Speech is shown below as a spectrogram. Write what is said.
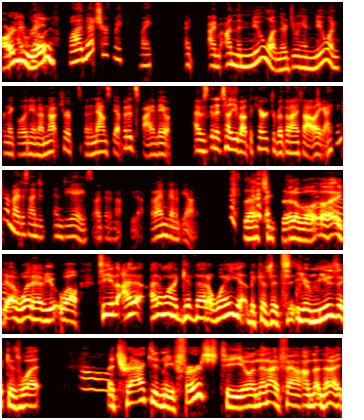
Are you really? Well, I'm not sure if my my I, am on the new one. They're doing a new one for Nickelodeon. I'm not sure if it's been announced yet, but it's fine. They I was going to tell you about the character, but then I thought, like, I think I might have signed an NDA, so I better not do that. But I'm going to be on it. That's incredible. Uh, what have you? Well, see, I, I don't want to give that away yet because it's your music is what Oh, attracted me first to you, and then I found, and then I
